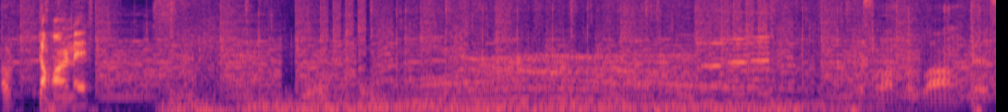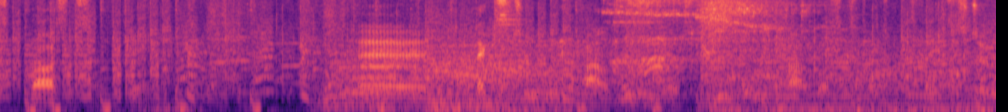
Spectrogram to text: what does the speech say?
Oh darn it! One of the longest bosses in the game. Uh, next to the final boss, the final boss is multiple phases too.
